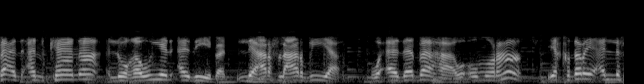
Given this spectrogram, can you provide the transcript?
بعد أن كان لغويا أديبا اللي عرف العربية وأدبها وأمورها يقدر يألف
